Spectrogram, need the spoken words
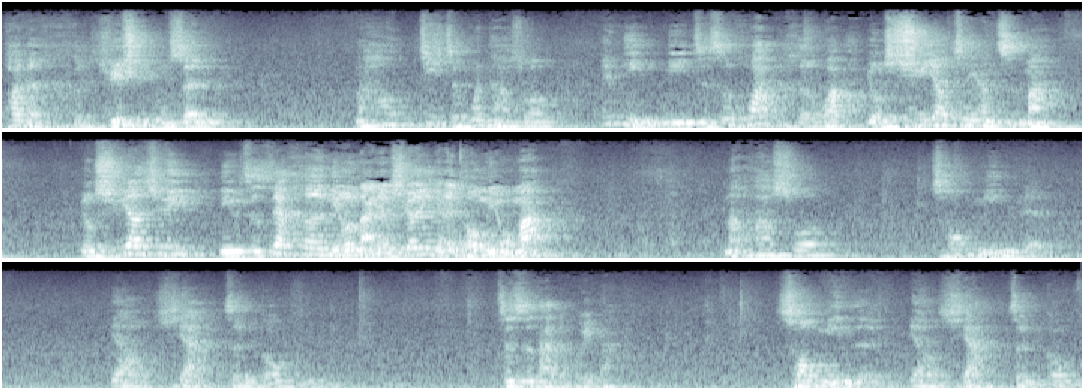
画得很栩栩如生。然后记者问他说：“哎，你你只是画的荷花，有需要这样子吗？有需要去？你只是要喝牛奶，有需要养一头牛吗？”然后他说：“聪明人要下真功夫。”这是他的回答。聪明人要下真功夫，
